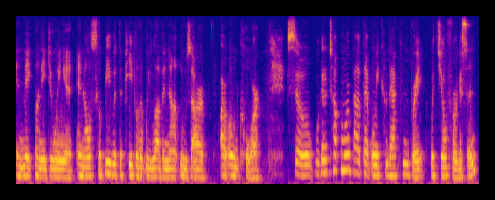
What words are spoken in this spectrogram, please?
and make money doing it, and also be with the people that we love and not lose our our own core. So we're going to talk more about that when we come back from the break with Jill Ferguson.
